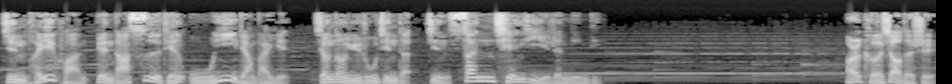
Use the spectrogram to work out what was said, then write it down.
仅赔款便达四点五亿两白银，相当于如今的近三千亿人民币。而可笑的是。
